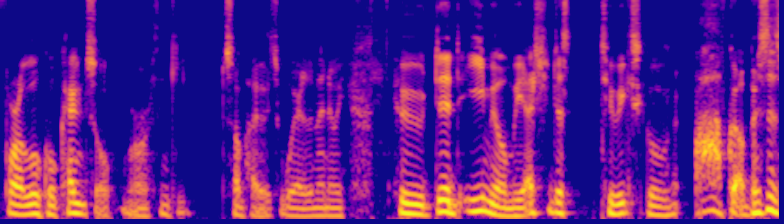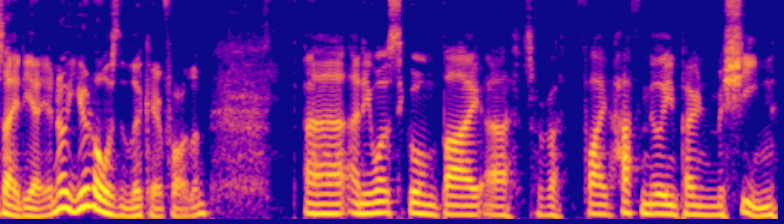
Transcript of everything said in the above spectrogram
for a local council, or I think he somehow is aware of them anyway, who did email me actually just two weeks ago. Oh, I've got a business idea. You know, you're always on the lookout for them. Uh, and he wants to go and buy a sort of a five half a million pound machine,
